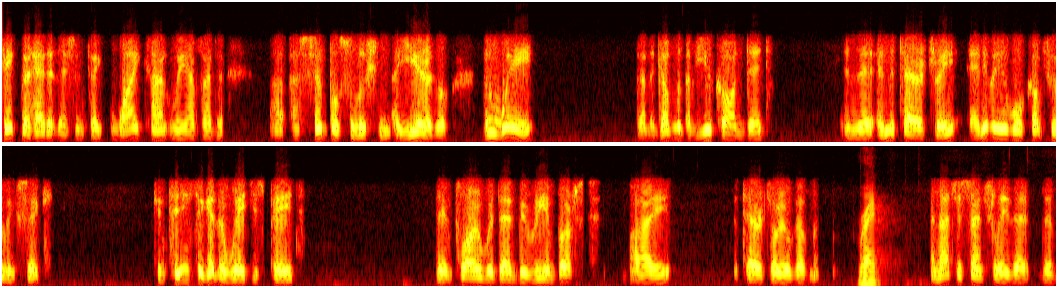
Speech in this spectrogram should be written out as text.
shake their head at this and think, why can't we have had a, a simple solution a year ago? The way that the government of Yukon did in the in the territory, anybody who woke up feeling sick continues to get their wages paid. The employer would then be reimbursed by territorial government. Right. And that's essentially the, the,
